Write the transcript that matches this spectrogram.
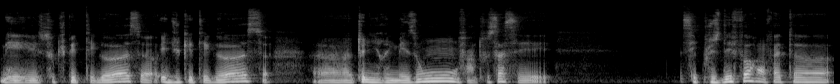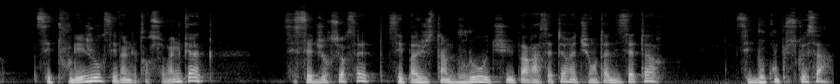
Mais s'occuper de tes gosses, euh, éduquer tes gosses, euh, tenir une maison, enfin tout ça c'est c'est plus d'efforts en fait. C'est tous les jours, c'est 24 heures sur 24. C'est 7 jours sur 7. C'est pas juste un boulot où tu pars à 7 heures et tu rentres à 17 heures. C'est beaucoup plus que ça.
